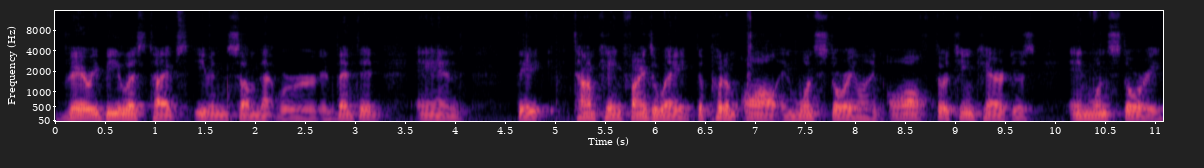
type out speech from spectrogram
Very B-list types, even some that were invented, and they Tom King finds a way to put them all in one storyline, all 13 characters in one story,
